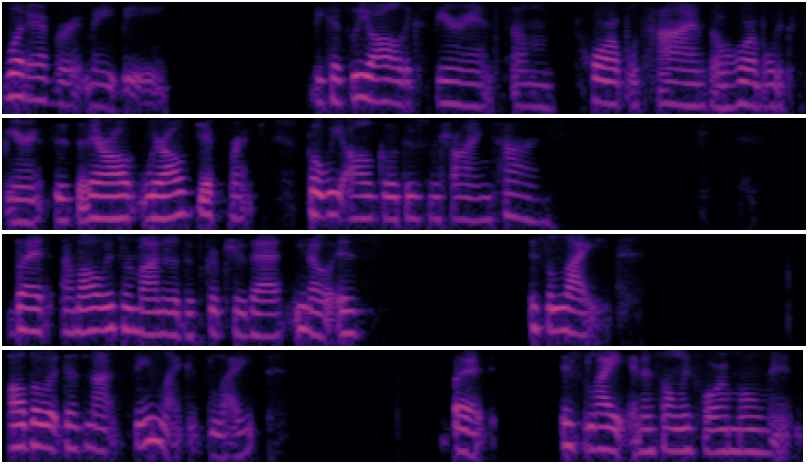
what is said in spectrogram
whatever it may be, because we all experience some horrible times or horrible experiences. They're all we're all different, but we all go through some trying times. But I'm always reminded of the scripture that, you know, is is light although it does not seem like it's light, but it's light and it's only for a moment.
